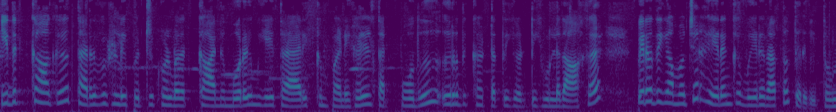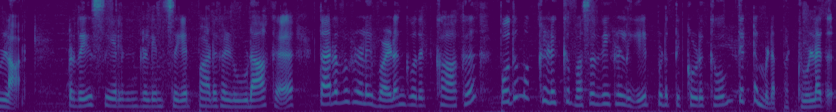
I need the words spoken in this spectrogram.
இதற்காக தரவுகளை பெற்றுக்கொள்வதற்கான முறைமையை தயாரிக்கும் பணிகள் தற்போது இறுதிக்கட்டத்தை எட்டியுள்ளதாக பிரதி அமைச்சர் இரங்க வீரரத்ன தெரிவித்துள்ளார். பிரதேச செயலகங்களின் செயற்பாடுகள் ஊடாக தரவுகளை வழங்குவதற்காக பொதுமக்களுக்கு வசதிகளை ஏற்படுத்திக் கொடுக்கவும் திட்டமிடப்பட்டுள்ளது.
